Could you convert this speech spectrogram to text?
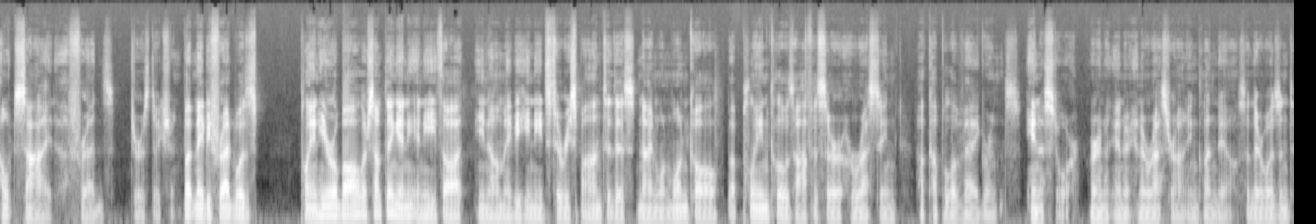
outside of Fred's jurisdiction. But maybe Fred was playing hero ball or something and he, and he thought you know maybe he needs to respond to this 911 call a plainclothes officer arresting a couple of vagrants in a store or in a, in a, in a restaurant in glendale. So there wasn't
